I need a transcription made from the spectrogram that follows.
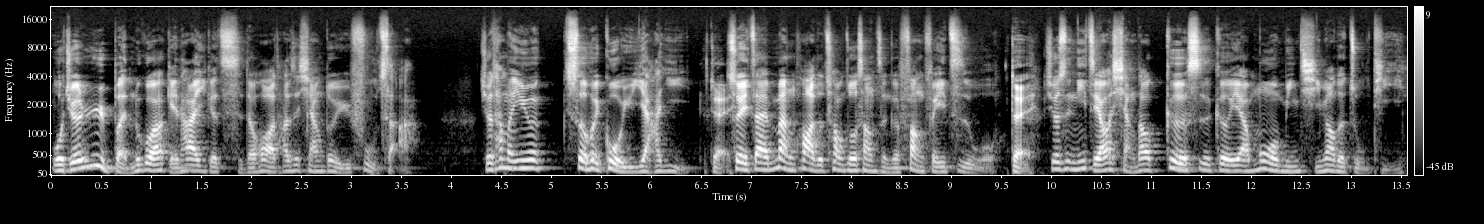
我觉得日本如果要给它一个词的话，它是相对于复杂，就他们因为社会过于压抑，对。所以在漫画的创作上整个放飞自我，对，就是你只要想到各式各样莫名其妙的主题，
